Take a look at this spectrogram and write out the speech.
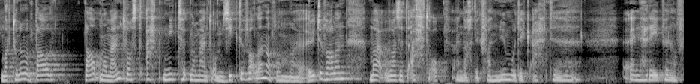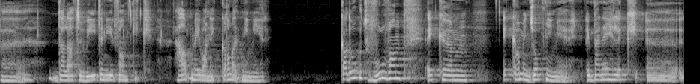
Maar toen op een bepaald, moment was het echt niet het moment om ziek te vallen of om uh, uit te vallen, maar was het echt op. En dacht ik van nu moet ik echt ingrijpen of dat laten weten hiervan. Kijk, help mij, want ik kan het niet meer. Ik had ook het gevoel van, ik, um, ik kan mijn job niet meer. Ik ben eigenlijk uh,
